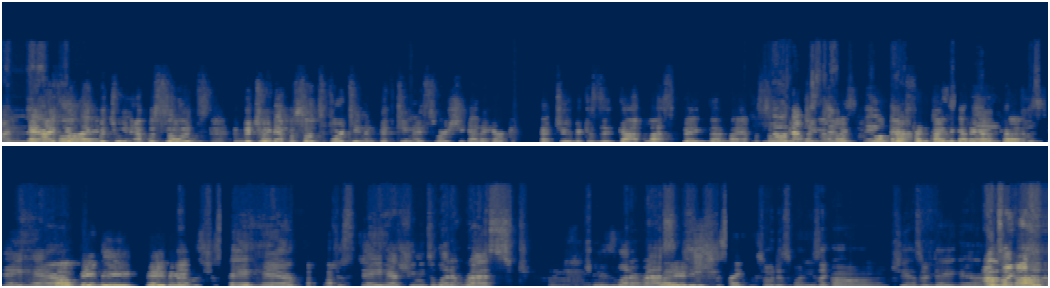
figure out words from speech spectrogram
I'm there And I feel it. like between episodes between episodes 14 and 15, I swear she got a haircut too because it got less big than by episode no, 15. that was I'm that like, was day oh, girlfriend finally got a haircut. That was day hair. Oh, maybe, maybe. That was just day hair. Just day hair. She needs to let it rest. She needs to let it rest. Right? He was just like so disappointed. He's like, "Oh, she has her day hair." And I was like, "Oh."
